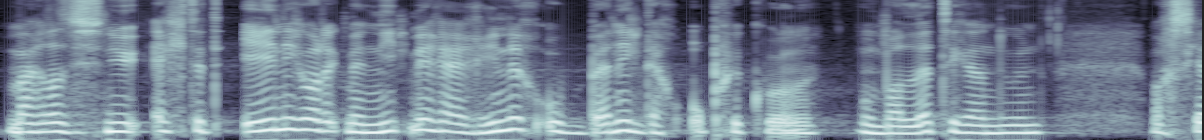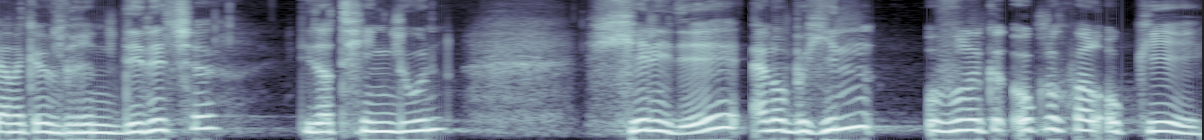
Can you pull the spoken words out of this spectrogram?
Maar dat is nu echt het enige wat ik me niet meer herinner. Hoe ben ik daar opgekomen om ballet te gaan doen? Waarschijnlijk een vriendinnetje die dat ging doen. Geen idee. En op het begin vond ik het ook nog wel oké.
